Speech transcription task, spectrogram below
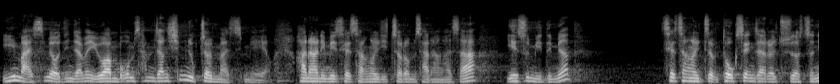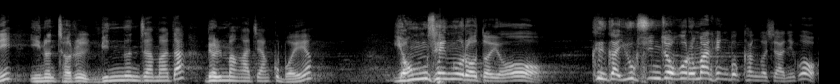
이 말씀이 어딘냐면 요한복음 3장 16절 말씀이에요. 하나님이 세상을 이처럼 사랑하사 예수 믿으면 세상을 이처럼 독생자를 주셨으니 이는 저를 믿는 자마다 멸망하지 않고 뭐예요? 영생을 얻어요. 그러니까 육신적으로만 행복한 것이 아니고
